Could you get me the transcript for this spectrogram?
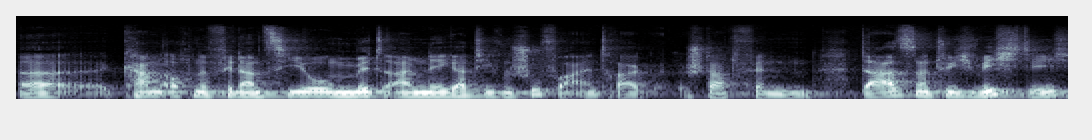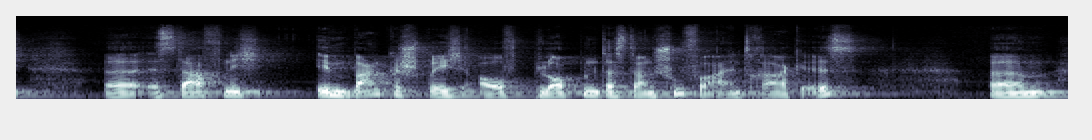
äh, kann auch eine Finanzierung mit einem negativen Schufa-Eintrag stattfinden. Da ist es natürlich wichtig, äh, es darf nicht im Bankgespräch aufploppen, dass da ein Schufa-Eintrag ist, ähm,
